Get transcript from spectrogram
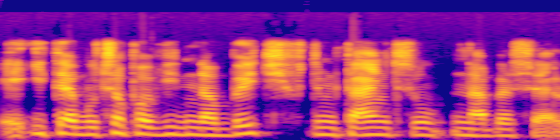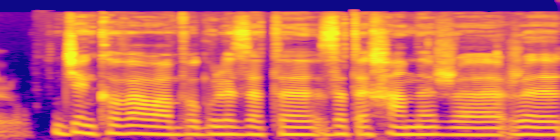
i temu, co powinno być w tym tańcu na weselu. Dziękowałam w ogóle za tę za te Hanę, że, że,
